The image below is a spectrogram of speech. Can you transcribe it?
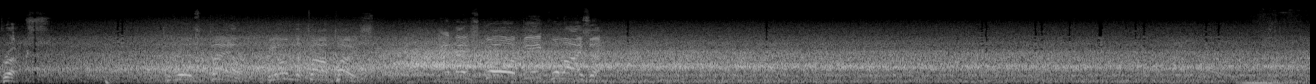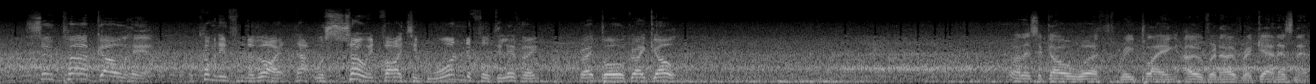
Brooks. Towards Bale, beyond the far post. And they've scored the equaliser. Superb goal here. Well, coming in from the right, that was so inviting. Wonderful delivery. Great ball, great goal. Well, it's a goal worth replaying over and over again, isn't it?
